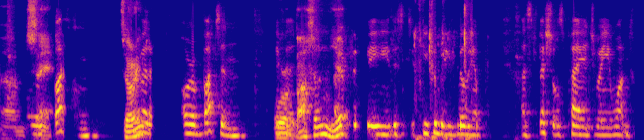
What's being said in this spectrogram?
um, Sam. button. Sorry? Or a button. Or a button, yep. could be this. You could be building a, a specials page where you want to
